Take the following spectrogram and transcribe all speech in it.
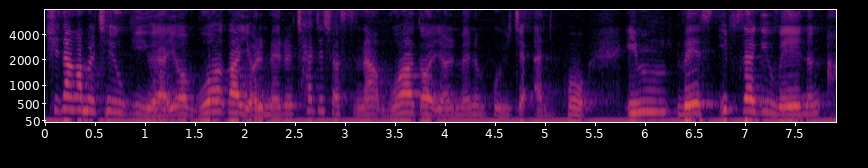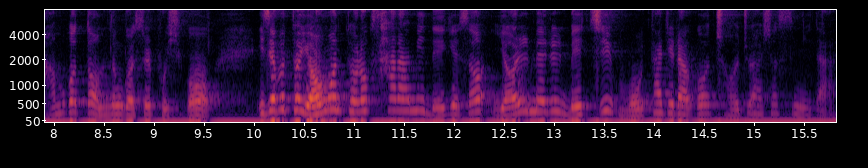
시장함을 채우기 위하여 무화과 열매를 찾으셨으나 무화과 열매는 보이지 않고 잎사귀 외에는 아무것도 없는 것을 보시고 이제부터 영원토록 사람이 내게서 열매를 맺지 못하리라고 저주하셨습니다.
